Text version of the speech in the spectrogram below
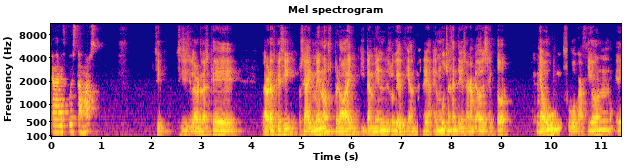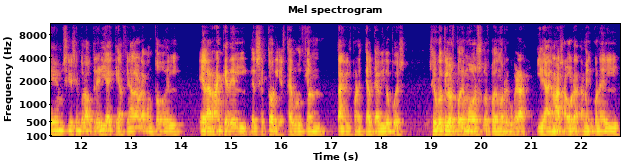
cada vez cuesta más. Sí, sí, sí, la verdad es que la verdad es que sí, o sea, hay menos, pero hay, y también es lo que decía antes, ¿eh? hay mucha gente que se ha cambiado de sector que aún su vocación em, sigue siendo la hotelería y que al final ahora con todo el, arranque del, sector y esta evolución tan exponencial que ha habido, pues seguro que los podemos, los podemos recuperar. Y además ahora también con el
